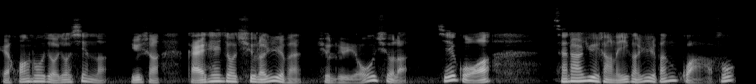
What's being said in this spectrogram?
这黄楚九就信了，于是改天就去了日本去旅游去了。结果在那儿遇上了一个日本寡妇，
